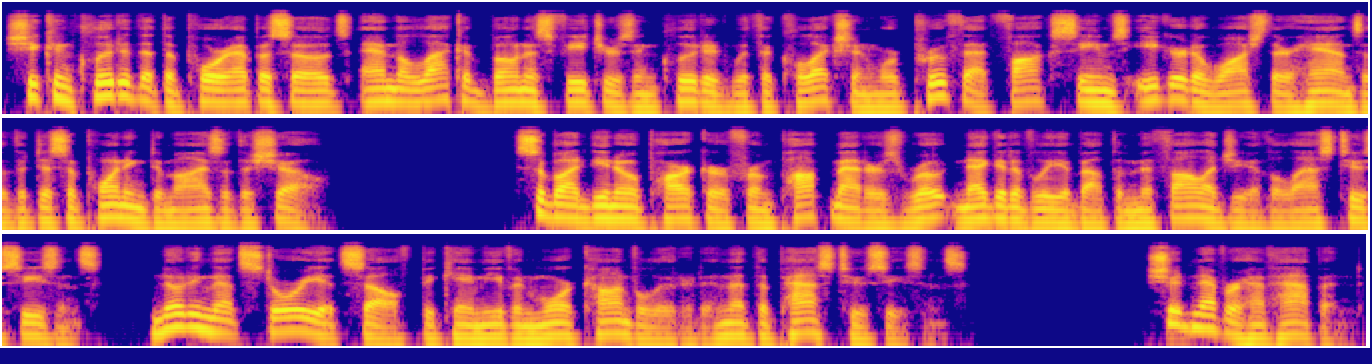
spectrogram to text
she concluded that the poor episodes and the lack of bonus features included with the collection were proof that Fox seems eager to wash their hands of the disappointing demise of the show. Sabadino Parker from Pop Matters wrote negatively about the mythology of the last two seasons, noting that story itself became even more convoluted and that the past two seasons should never have happened.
